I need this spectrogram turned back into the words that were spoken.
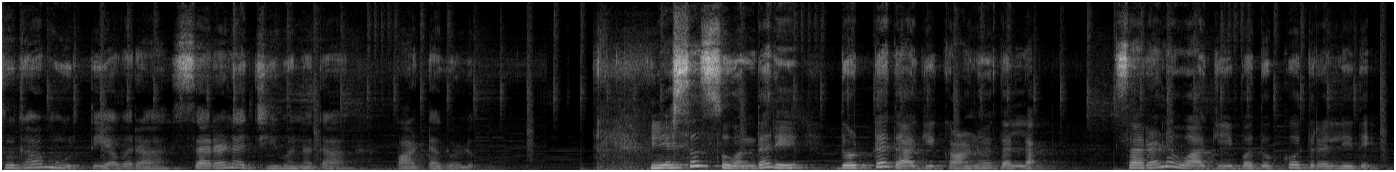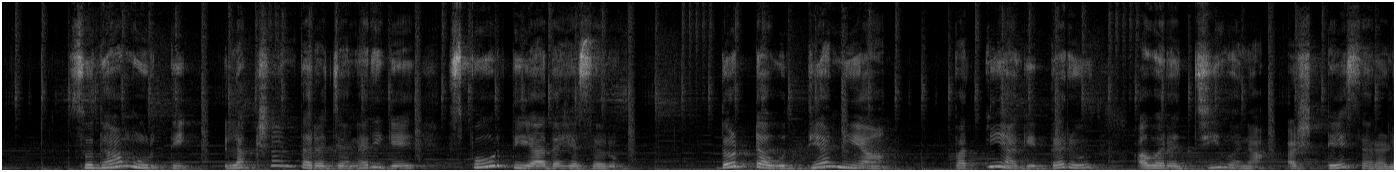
ಸುಧಾಮೂರ್ತಿಯವರ ಸರಳ ಜೀವನದ ಪಾಠಗಳು. ಯಶಸ್ಸು ಅಂದರೆ ದೊಡ್ಡದಾಗಿ ಕಾಣೋದಲ್ಲ, ಸರಳವಾಗಿ ಬದುಕೋದ್ರಲ್ಲಿದೆ. ಸುಧಾಮೂರ್ತಿ ಲಕ್ಷಾಂತರ ಜನರಿಗೆ ಸ್ಫೂರ್ತಿಯಾದ ಹೆಸರು. ದೊಡ್ಡ ಉದ್ಯಮಿಯ ಪತ್ನಿಯಾಗಿದ್ದರೂ ಅವರ ಜೀವನ ಅಷ್ಟೇ ಸರಳ.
